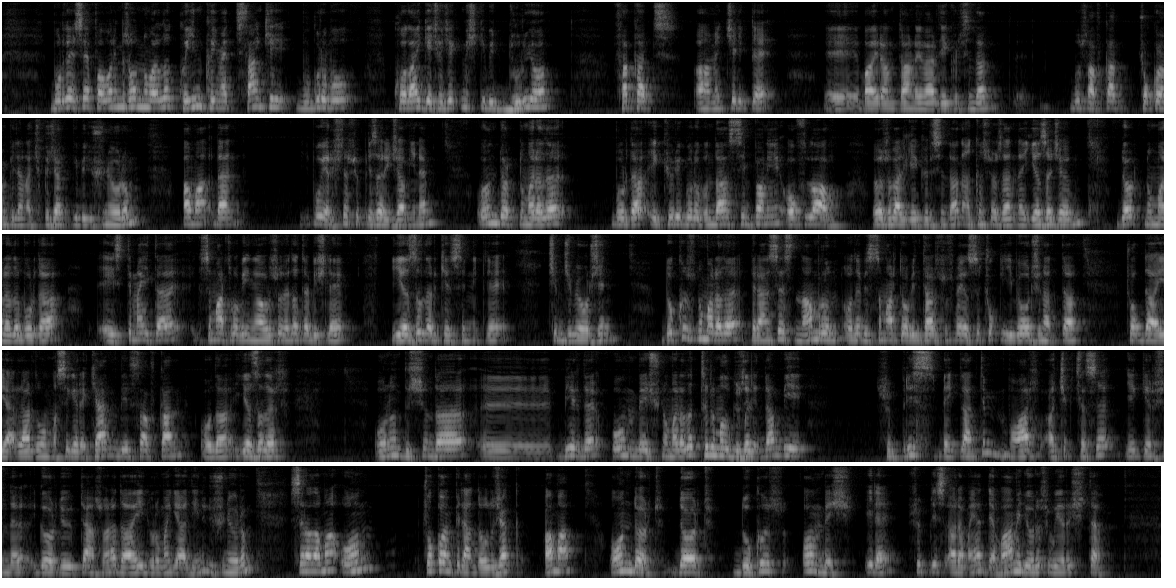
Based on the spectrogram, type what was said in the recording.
Burada ise favorimiz 10 numaralı Queen Kıymet. Sanki bu grubu kolay geçecekmiş gibi duruyor. Fakat Ahmet Çelik'le e, Bayram Tanrı'ya verdiği kürsüden e, bu safkan çok ön plana çıkacak gibi düşünüyorum. Ama ben bu yarışta sürpriz arayacağım yine. 14 numaralı burada Eküri grubundan Symphony of Love Özbelge Ekürisi'nden Akın Sözen'le yazacağım. 4 numaralı burada Estimata Smart Robin yavrusu Vedat Abiş'le yazılır kesinlikle. Çimci bir orijin. 9 numaralı Prenses Namrun. O da bir Smart Robin Tarsus beyası. Çok iyi bir orijin hatta. Çok daha iyi yerlerde olması gereken bir safkan. O da yazılır. Onun dışında e, bir de 15 numaralı Tırmıl Güzelinden bir sürpriz beklentim var açıkçası. ilk yarışında gördükten sonra daha iyi duruma geldiğini düşünüyorum. Sıralama 10 çok ön planda olacak ama 14, 4, 9, 15 ile sürpriz aramaya devam ediyoruz bu yarışta.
